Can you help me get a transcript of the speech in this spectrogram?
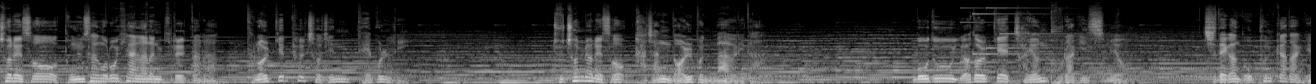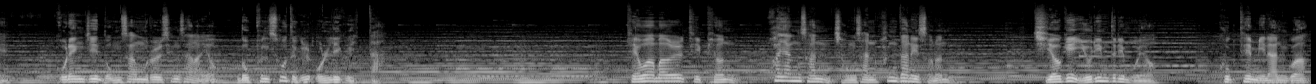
주천에서 동상으로 향하는 길을 따라 드넓게 펼쳐진 대불리. 주천면에서 가장 넓은 마을이다. 모두 8개 자연 부락이 있으며 지대가 높은 까닭에 고랭지 농산물을 생산하여 높은 소득을 올리고 있다. 개화마을 뒤편 화양산 정산 황단에서는 지역의 유림들이 모여 국태 민안과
